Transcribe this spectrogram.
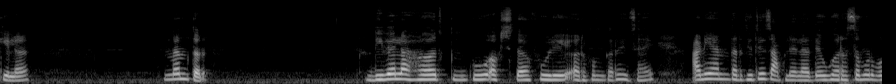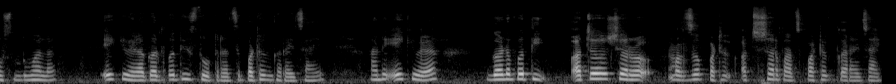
केला नंतर दिव्याला हळद कुंकू अक्षता फुले अर्पण करायचं आहे. आणि यानंतर तिथेच आपल्याला देवघरासमोर बसून तुम्हाला एक वेळा गणपती स्तोत्राचं पठण करायचं आहे. आणि एक वेळा गणपती अचशर माझं पठन अक्षर माझं पठण करायचं आहे.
